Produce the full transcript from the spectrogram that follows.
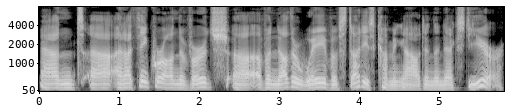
And, uh, and I think we're on the verge uh, of another wave of studies coming out in the next year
